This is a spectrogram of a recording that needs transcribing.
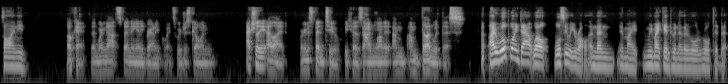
That's all I need. Okay, then we're not spending any brownie points. We're just going. Actually, I lied. We're gonna spend two because I want it. I'm I'm done with this. I will point out. Well, we'll see what you roll, and then it might we might get into another little rule tidbit.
